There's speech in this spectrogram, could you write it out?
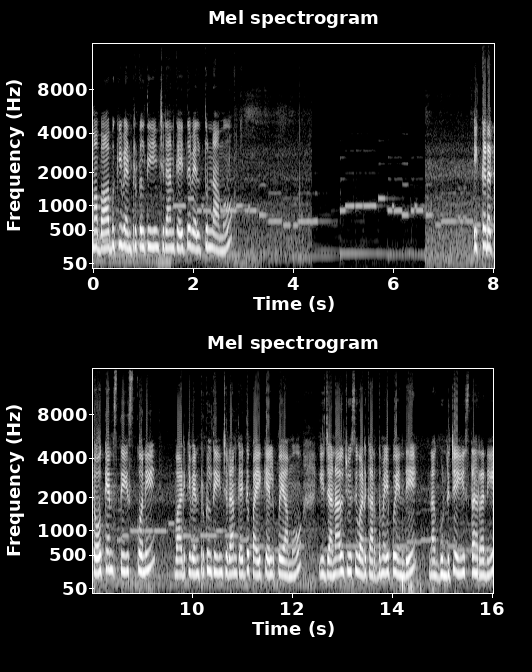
మా బాబుకి వెంట్రుకలు తీయించడానికి అయితే వెళ్తున్నాము. ఇక్కడ టోకెన్స్ తీసుకొని వాడికి వెంట్రుకలు తీయించడానికి అయితే పైకి వెళ్ళిపోయాము. ఈ జనాలు చూసి వాడికి అర్థమైపోయింది నాకు గుండు చేయిస్తారని.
